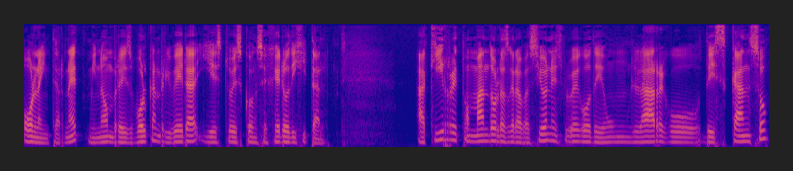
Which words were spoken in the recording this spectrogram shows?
Hola Internet, mi nombre es Volcan Rivera y esto es Consejero Digital. Aquí retomando las grabaciones luego de un largo descanso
